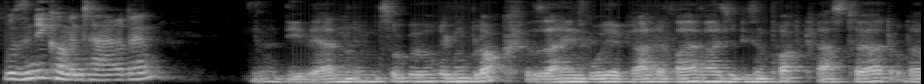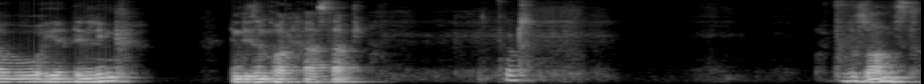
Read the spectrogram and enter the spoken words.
Wo sind die Kommentare denn? Die werden im zugehörigen Blog sein, wo ihr gerade wahlweise diesen Podcast hört oder wo ihr den Link in diesem Podcast habt. Gut. Wo sonst?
